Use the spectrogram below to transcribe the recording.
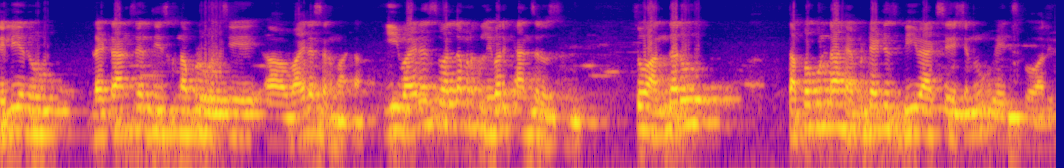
తెలియదు. బ్లడ్ ట్రాన్స్ఫ్యూజన్ తీసుకున్నప్పుడు వచ్చే వైరస్ అన్నమాట. ఈ వైరస్ వల్ల మనకు లివర్ క్యాన్సర్ వస్తుంది. సో అందరూ తప్పకుండా హెపటైటిస్ బి వ్యాక్సినేషన్ వేయించుకోవాలి.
